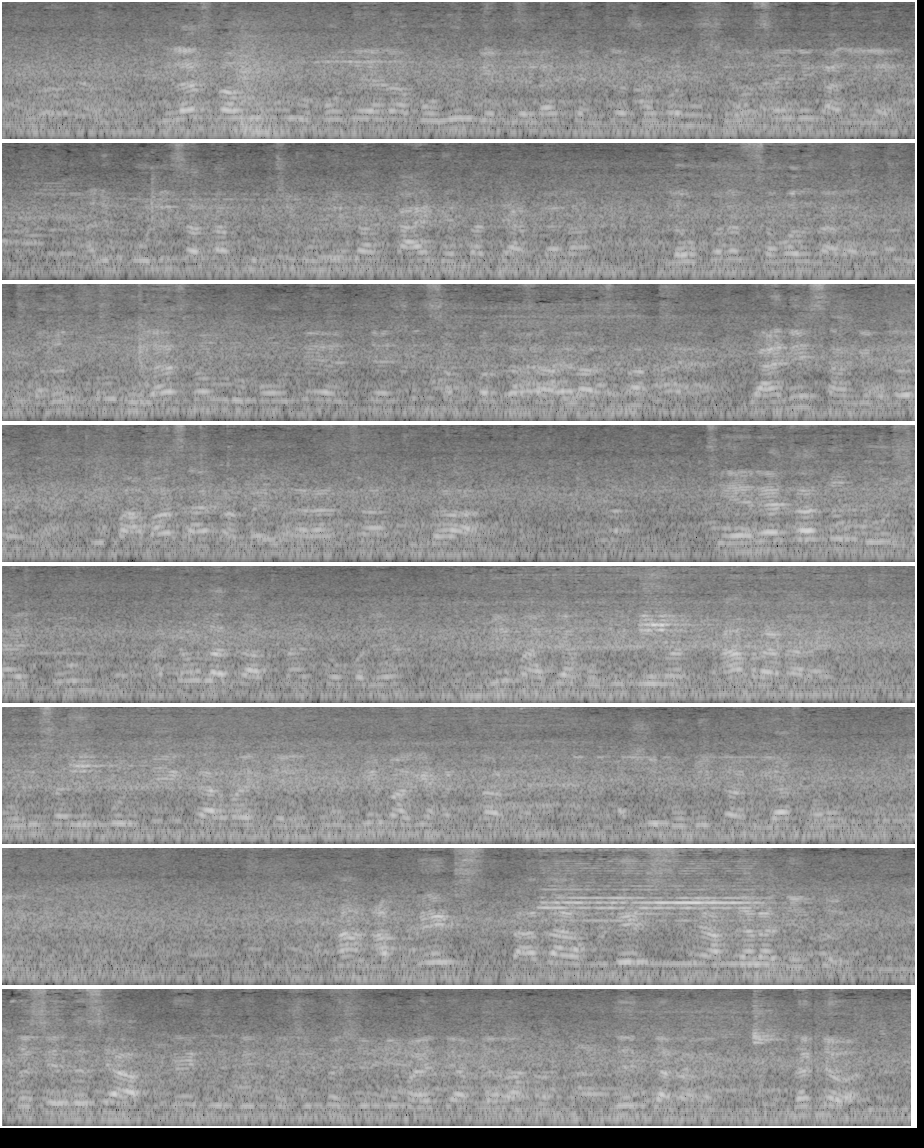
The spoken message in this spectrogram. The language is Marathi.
विलासभाऊ रुपवते यांना बोलून घेतलेलं आहे. त्यांच्यासोबत शिवसैनिक आलेले आहेत. आणि पोलीस आता पुढची भूमिका काय घेतात ते आपल्याला लवकरच समजणार आहे. परंतु विलासभाऊ रुपवते यांच्याशी संपर्क साधला असता. त्यांनी सांगितलं की बाबासाहेब आंबेडकरांचा पुतळा चेहऱ्याचा जो दोष आहे तो हटवला जात नाही तोपर्यंत मी माझ्या भूमिकेवर ठाम राहणार आहे. पोलिसांनी कोणतीही कारवाई केली तरी मी मागे हटणार नाही. अशी भूमिका विलासभाऊ रुपवते यांनी घेतली. हा अपडेट्स ताजा अपडेट्स मी आपल्याला देतोय. जसे जसे अपडेट्स येतील तशी तशी मी माहिती आपल्याला देत जाणार आहे. धन्यवाद.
